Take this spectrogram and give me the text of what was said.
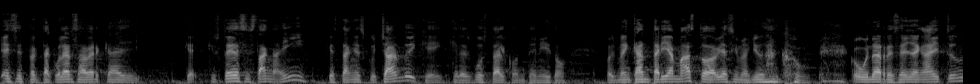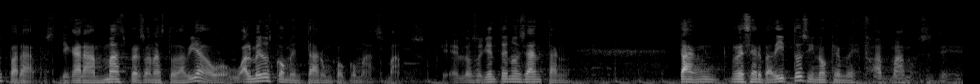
es espectacular saber que hay que, ustedes están ahí, que están escuchando y que, que les gusta el contenido. Pues me encantaría más todavía si me ayudan con, con una reseña en iTunes para pues, llegar a más personas todavía o, al menos comentar un poco más. Vamos, que los oyentes no sean tan tan reservaditos, sino que me, vamos, eh,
